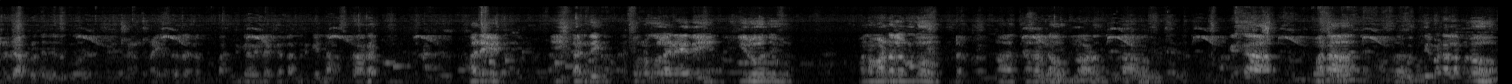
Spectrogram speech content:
ప్రజాప్రతినిధులకు రైతులకు పత్రికా విలేకరులందరికీ నమస్కారం. మరి ఈ కంది కొనుగోలు అనేది ఈరోజు మన మండలంలో చాలా డౌట్లు అడుగుతున్నారు. ముఖ్యంగా మన వృత్తి మండలంలో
